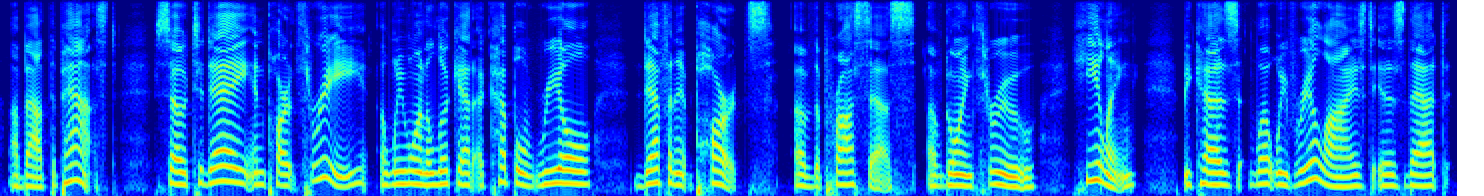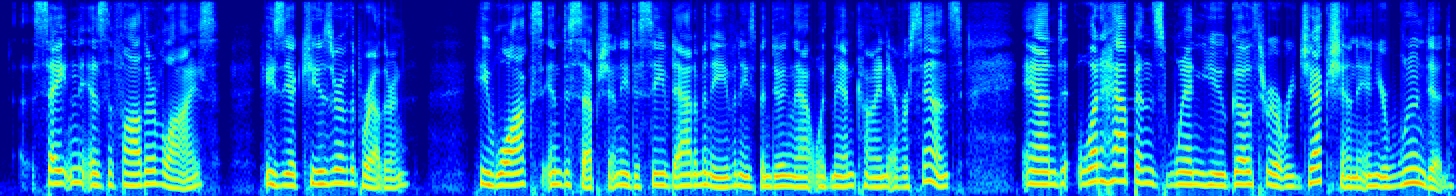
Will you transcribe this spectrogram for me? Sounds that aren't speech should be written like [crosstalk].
about the past. So, today in part three, uh, we want to look at a couple real definite parts of the process of going through healing because what we've realized is that Satan is the father of lies, he's the accuser of the brethren. He walks in deception. He deceived Adam and Eve, and he's been doing that with mankind ever since. And what happens when you go through a rejection and you're wounded?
